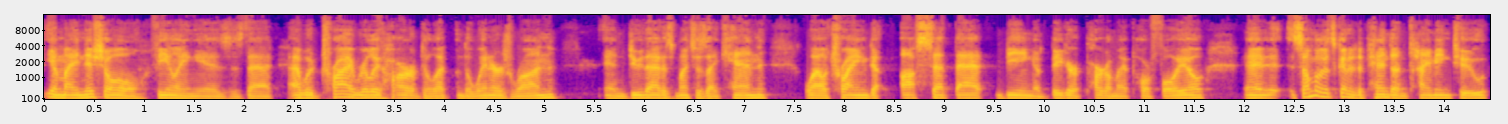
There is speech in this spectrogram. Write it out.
you know, my initial feeling is is that I would try really hard to let the winners run and do that as much as I can while trying to offset that being a bigger part of my portfolio. And some of it's going to depend on timing too.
